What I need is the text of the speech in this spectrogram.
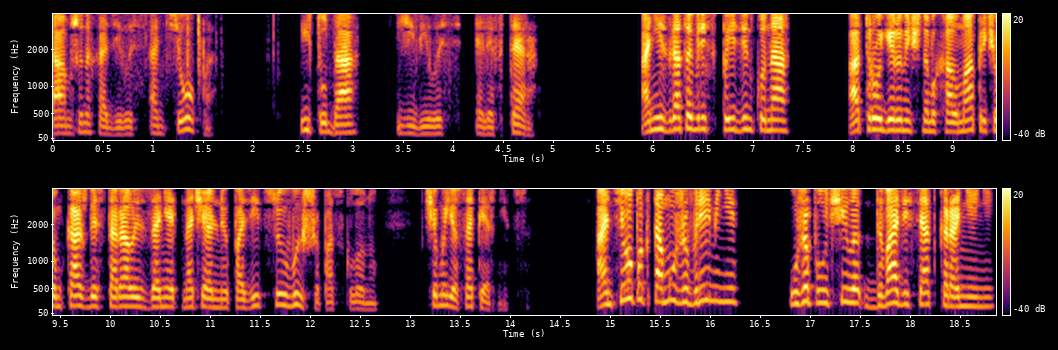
Там же находилась Антиопа. И туда явилась Элефтера. Они изготовились к поединку на отроге рыночного холма, причем каждая старалась занять начальную позицию выше по склону, чем ее соперница. Антиопа к тому же времени уже получила два десятка ранений.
